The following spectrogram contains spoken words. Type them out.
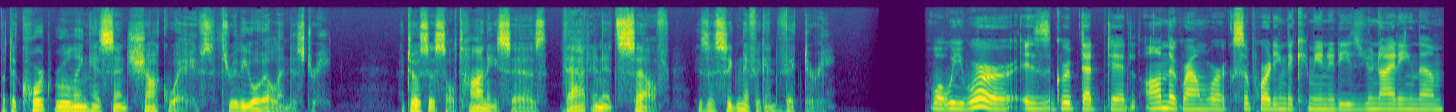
but the court ruling has sent shockwaves through the oil industry. Atossa Soltani says that in itself is a significant victory. What we were is a group that did on the ground work, supporting the communities, uniting them,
